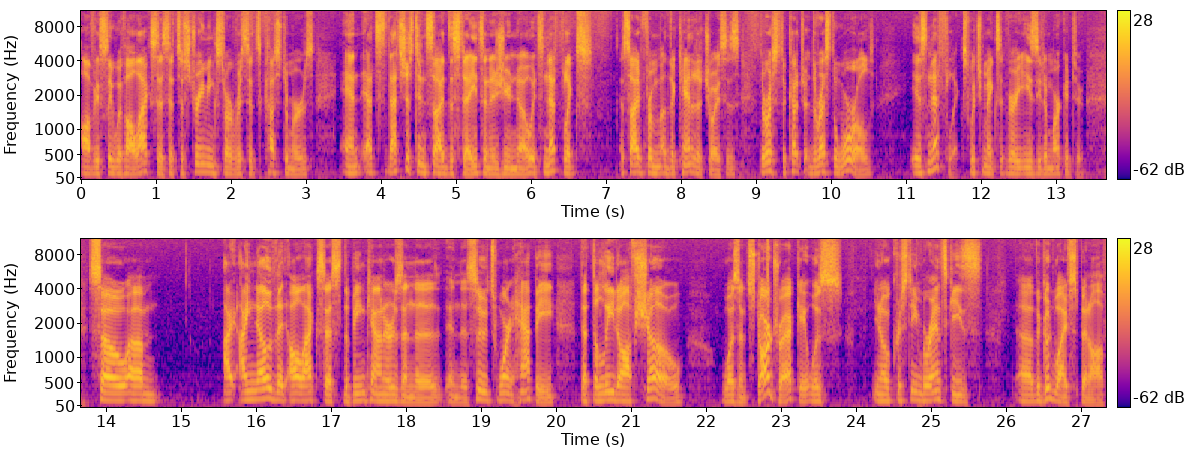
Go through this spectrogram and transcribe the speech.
obviously, with All Access. It's a streaming service, it's customers, and that's, that's just inside the States. And as you know, it's Netflix aside from the Canada choices, the rest of the country, the rest of the world is Netflix, which makes it very easy to market to. So um, I, I, know that All Access, the bean counters and the and the suits weren't happy that the lead-off show wasn't Star Trek. It was, you know, Christine Baranski's uh, The Good Wife spinoff,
